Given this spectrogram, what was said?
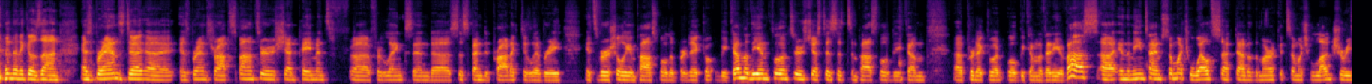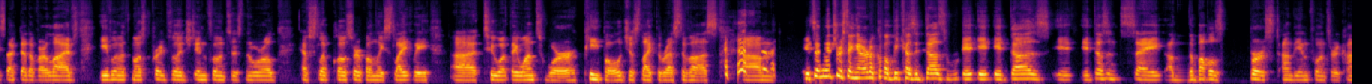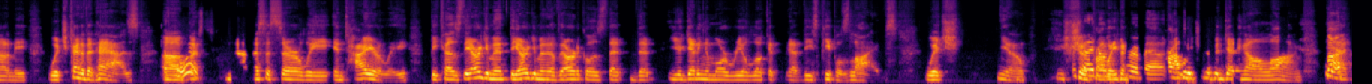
and then it goes on. As brands do, uh, as brands drop sponsors shed payments uh, for links and uh, suspended product delivery it's virtually impossible to predict what will become of the influencers just as it's impossible to become uh, predict what will become of any of us. Uh, in the meantime so much wealth sucked out of the market so much luxury sucked out of our lives even with most privileged influencers in the world have slipped closer if only slightly uh, to what they once were people just like the rest of us. Um, it's an interesting article because it does it, it, it does it, it doesn't say uh, the bubbles burst on the influencer economy which kind of it has uh, but not necessarily entirely because the argument the argument of the article is that that you're getting a more real look at, at these people's lives which you know you should have probably been about. probably should have been getting all along. But yeah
